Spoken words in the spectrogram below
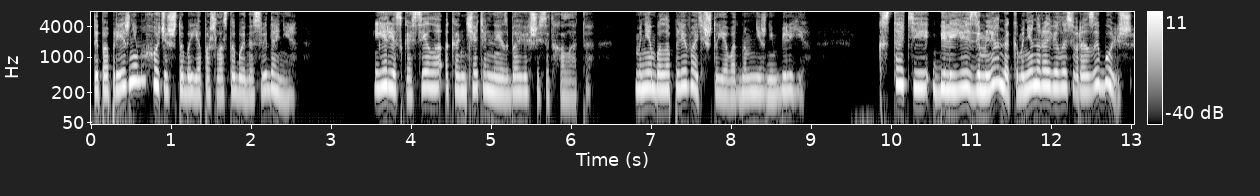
«Ты по-прежнему хочешь, чтобы я пошла с тобой на свидание?» Я резко села, окончательно избавившись от халата. Мне было плевать, что я в одном нижнем белье. Кстати, белье землянок мне нравилось в разы больше.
